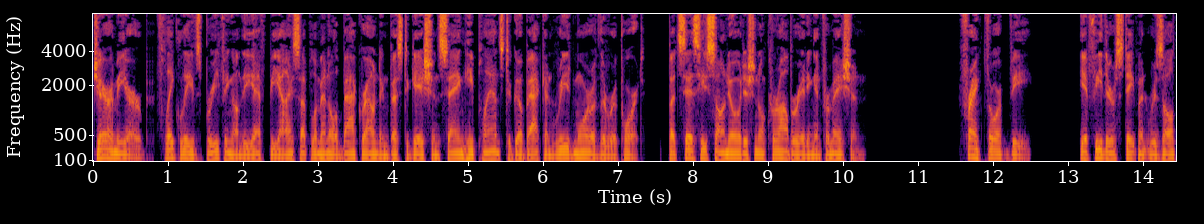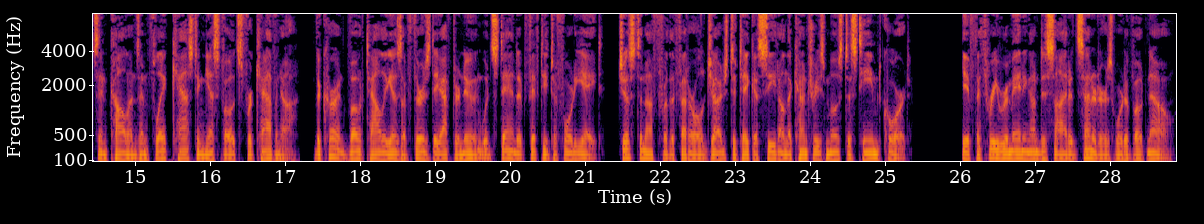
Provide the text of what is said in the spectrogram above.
Jeremy Herb Flake leaves briefing on the FBI supplemental background investigation saying he plans to go back and read more of the report, but says he saw no additional corroborating information. Frank Thorp v. If either statement results in Collins and Flake casting yes votes for Kavanaugh, the current vote tally as of Thursday afternoon would stand at 50 to 48 just enough for the federal judge to take a seat on the country's most esteemed court. If the three remaining undecided senators were to vote no,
